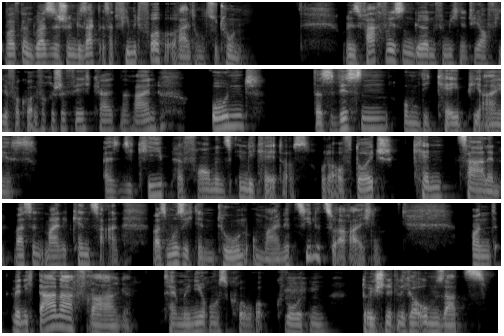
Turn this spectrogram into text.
Wolfgang, du hast es ja schon gesagt, es hat viel mit Vorbereitung zu tun. Und ins Fachwissen gehören für mich natürlich auch viele verkäuferische Fähigkeiten rein und das Wissen um die KPIs, also die Key Performance Indicators oder auf Deutsch Kennzahlen. Was sind meine Kennzahlen? Was muss ich denn tun, um meine Ziele zu erreichen? Und wenn ich danach frage, Terminierungsquoten, durchschnittlicher Umsatz,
